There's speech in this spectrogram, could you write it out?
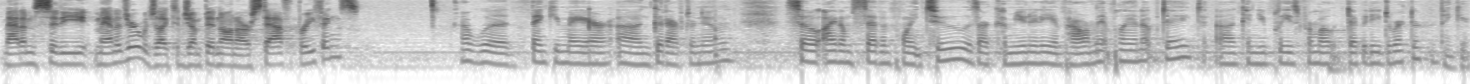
Madam City Manager, would you like to jump in on our staff briefings? I would. Thank you, Mayor. Uh, good afternoon. So item 7.2 is our Community Empowerment Plan update. Uh, Can you please promote Deputy Director? Thank you.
